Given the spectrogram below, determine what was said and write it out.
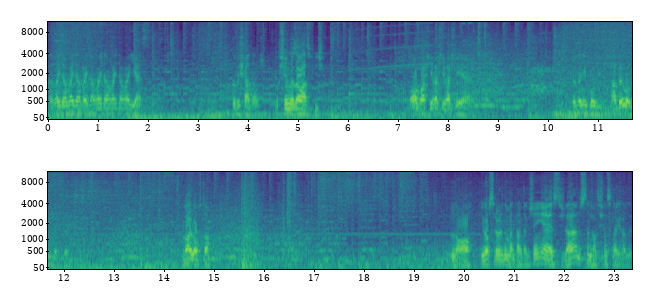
Dawaj, dawaj, dawaj, dawaj, dawaj, dawaj, jest. To wysiadasz. Musimy go załatwić. O, właśnie, właśnie, właśnie, jest. Pewno nie było widać. A, było widać coś. Walną w to. No, i mam srebrny medal, także nie jest źle. Dostałem 2000 nagrody.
